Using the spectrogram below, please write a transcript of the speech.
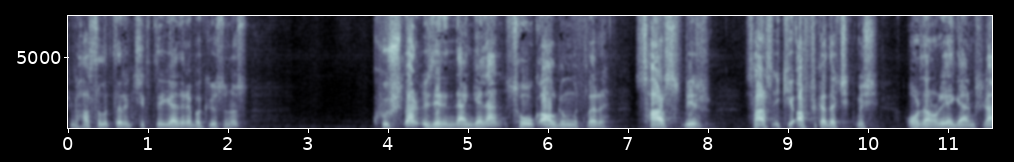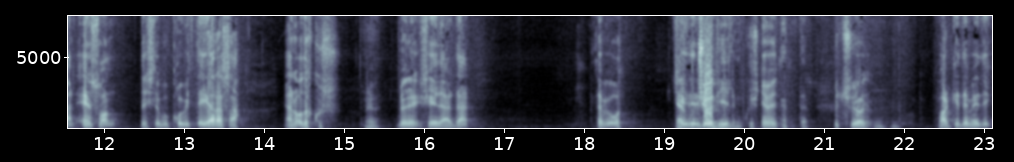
Şimdi hastalıkların çıktığı yerlere bakıyorsunuz. Kuşlar üzerinden gelen soğuk algınlıkları. SARS 1, SARS 2 Afrika'da çıkmış. Oradan oraya gelmiş falan. En son işte bu Covid'de yarasa. Yani o da kuş. Evet. Böyle şeylerden. Tabii o Yani şeyleri- uçuyor diyelim. Kuş. Evet. Uçuyor. Fark edemedik.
